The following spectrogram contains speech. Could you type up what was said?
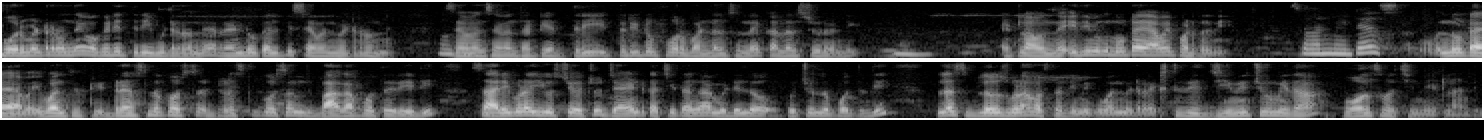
ఫోర్ మీటర్ ఉంది ఒకటి త్రీ మీటర్ ఉంది. రెండు కలిపి సెవెన్ మీటర్ ఉంది seven seven thirty three three to four bundles ఉన్నాయి కలర్స్ చూడండి. ఎట్లా ఉంది? ఇది మీకు నూట యాభై పడుతుంది. Seven metres? నూట యాభై వన్ ఫిఫ్టీ. డ్రెస్ల కోసం డ్రెస్ కోసం బాగా పోతుంది ఇది. సారీ కూడా యూజ్ చేయొచ్చు. జాయింట్ ఖచ్చితంగా మిడిల్లో కుచ్చుల్లో పోతుంది. ప్లస్ బ్లౌజ్ కూడా వస్తుంది మీకు వన్ మీటర్. నెక్స్ట్ ఇది జిమిచూ మీద బాల్స్ వచ్చింది ఇట్లాంటి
